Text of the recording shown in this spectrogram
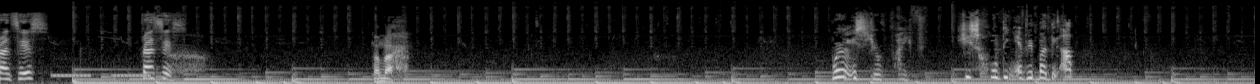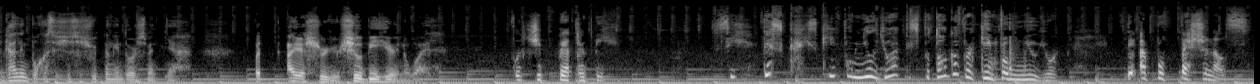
Francis? Francis? Mama, Where is your wife? She's holding everybody up. galing po kasi siya sa shoot ng endorsement niya. But I assure you, she'll be here in a while. Well, she better be. See, these guys came from New York. This photographer came from New York. They are professionals.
